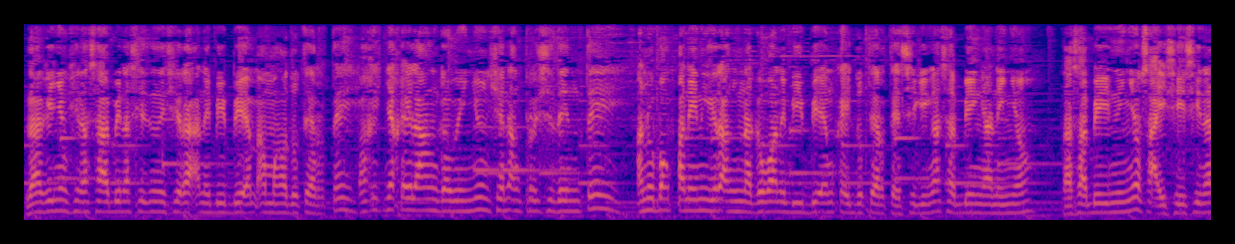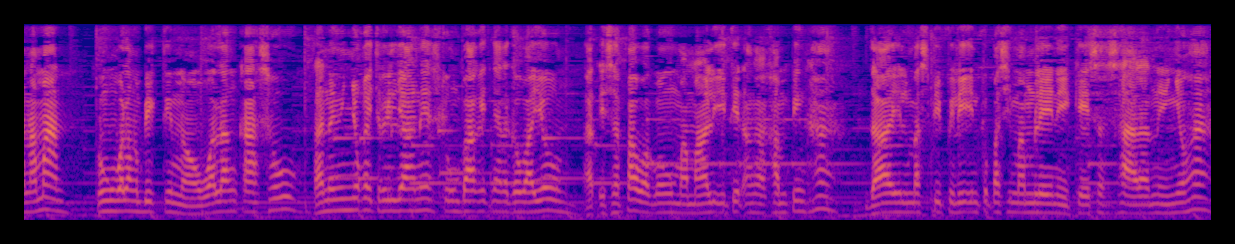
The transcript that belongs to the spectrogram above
Lagi niyong sinasabi na sinisiraan ni BBM ang mga Duterte. Bakit niya kailangan gawin yun? Siya na ang presidente. Ano bang paninira ang nagawa ni BBM kay Duterte? Sige nga, sabihin nga ninyo. Sasabihin ninyo sa ICC na naman. Kung walang biktima, walang kaso. Tanungin nyo kay Trillanes kung bakit niya nagawa yon. At isa pa, wag mong mamaliitin ang kakamping ha. Dahil mas pipiliin ko pa si Ma'am Lenny kaysa sa Sara ninyo ha.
